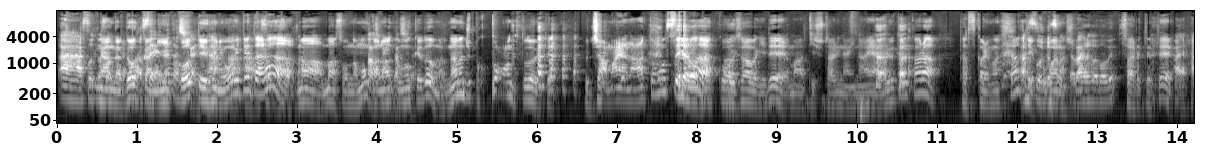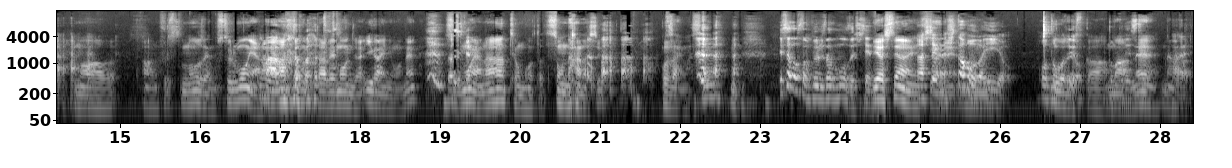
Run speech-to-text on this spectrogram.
ああ、そうか、なんかどっかに1個っていうふうに置いてたらあまあまあそんなもんかなと思うけどまあ70箱ボーンと届いて邪魔やなと思ってたらこういう騒ぎでまあティッシュ足りないなんや言うてるから助かりましたっていう小話をほどね。されてて。まあ、あのフルス納税もするもんやまあなと思って、食べ物じゃ以外にもね、するもんやなって思ったそんな話ございますね。え、佐藤さん、ふるさと納税してんいのや、してないんであ、してない。した方がいいよ。よ。お得よそうですかまあねなんか、はい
